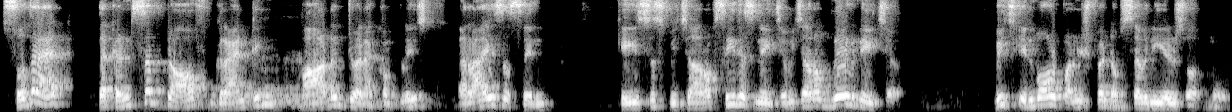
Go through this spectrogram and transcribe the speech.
So that the concept of granting pardon to an accomplice arises in cases which are of serious nature, which are of grave nature, which involve punishment of seven years or more.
